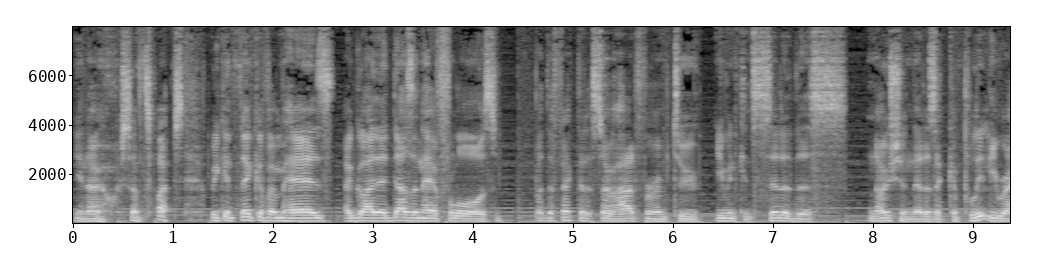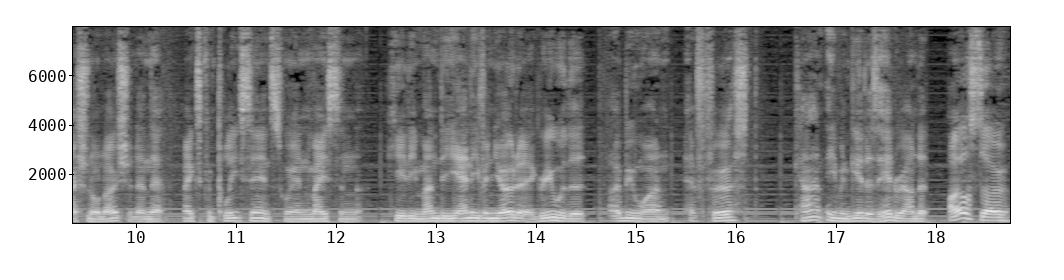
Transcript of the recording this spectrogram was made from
you know, sometimes we can think of him as a guy that doesn't have flaws, but the fact that it's so hard for him to even consider this notion that is a completely rational notion and that makes complete sense when Mason, Ki-Adi-Mundi, and even Yoda agree with it, Obi Wan at first can't even get his head around it. I also,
